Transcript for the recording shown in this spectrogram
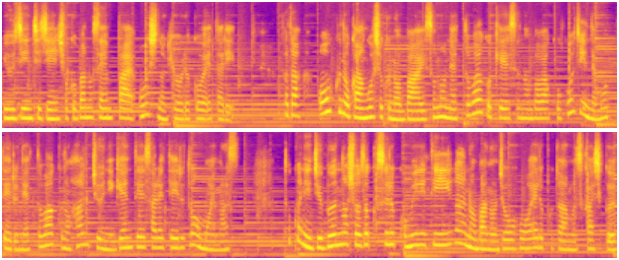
友人知人職場の先輩恩師の協力を得たりただ多くの看護職の場合そのネットワーク形成の場は個々人で持っているネットワークの範疇に限定されていると思います特に自分の所属するコミュニティ以外の場の情報を得ることは難しく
